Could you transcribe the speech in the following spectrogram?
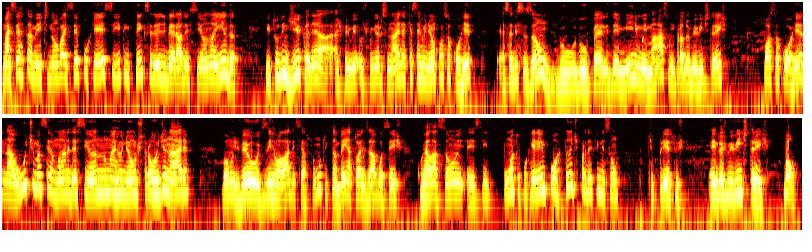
Mas certamente não vai ser porque esse item tem que ser deliberado esse ano ainda. E tudo indica, né? Os primeiros sinais é que essa reunião possa ocorrer, essa decisão do, do PLD mínimo e máximo para 2023 possa ocorrer na última semana desse ano, numa reunião extraordinária. Vamos ver o desenrolar desse assunto e também atualizar vocês com relação a esse ponto, porque ele é importante para a definição de preços em 2023. Bom,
